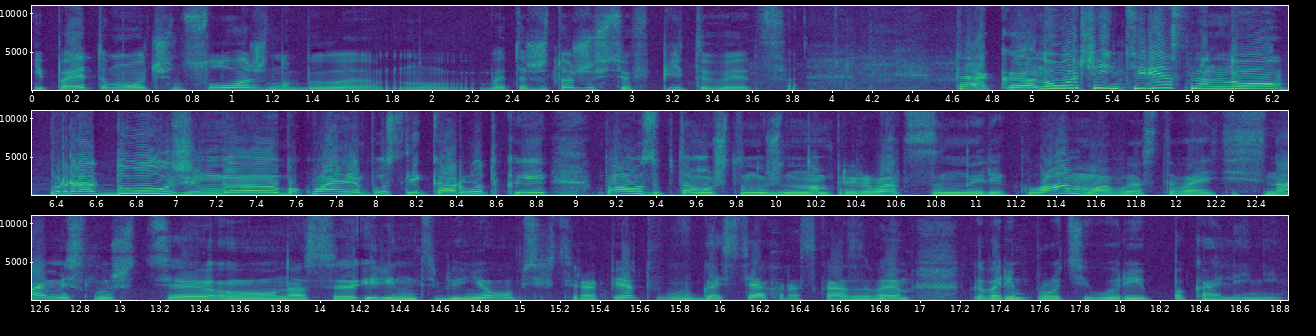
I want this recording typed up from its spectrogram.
И поэтому очень сложно было, ну, это же тоже все впитывается. Так, э, ну очень интересно, но продолжим э, буквально после короткой паузы, потому что нужно нам прерваться на рекламу, а вы оставайтесь с нами, слушайте. Э, у нас Ирина Тебенева, психотерапевт, в гостях рассказываем, говорим про теории поколений.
